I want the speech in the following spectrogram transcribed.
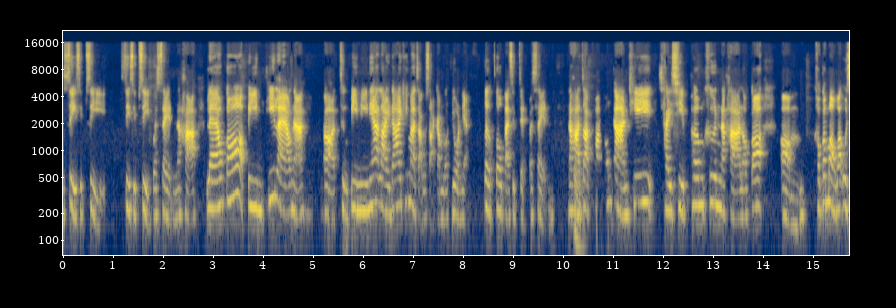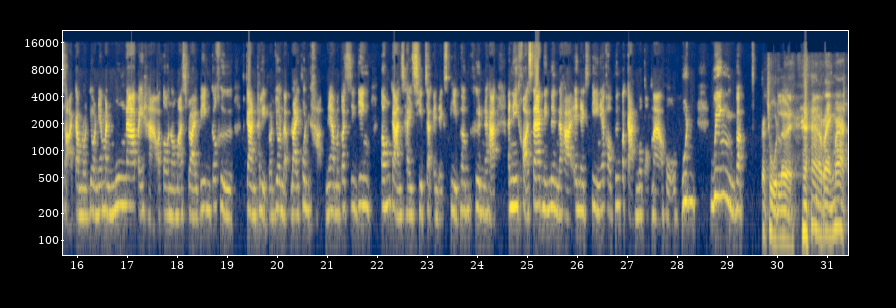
44 44%นะคะ แล้วก็ปีที่แล้วนะถึงปีนี้เนี่ยรายได้ที่มาจากอุตสาหกรรมรถยนต์เนี่ยเติบโต 87%นะคะจากความต้องการที่ใช้ชิปเพิ่มขึ้นนะคะ แล้วก็เขาก็มองว่าอุตสาหกรรมรถยนต์เนี่ยมันมุ่งหน้าไปหา autonomous driving ก็คือการผลิตรถยนต์แบบไร้คนขับเนี่ยมันก็ยิ่งต้องการใช้ชิปจาก NXP เพิ่มขึ้นนะคะ อันนี้ขอแทรกนิดนึงนะคะ NXP เนี่ยเขาเพิ่งประกาศงบออกมาโหหุ้นวิ่งแบบ กระชูดเลย แรงมาก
